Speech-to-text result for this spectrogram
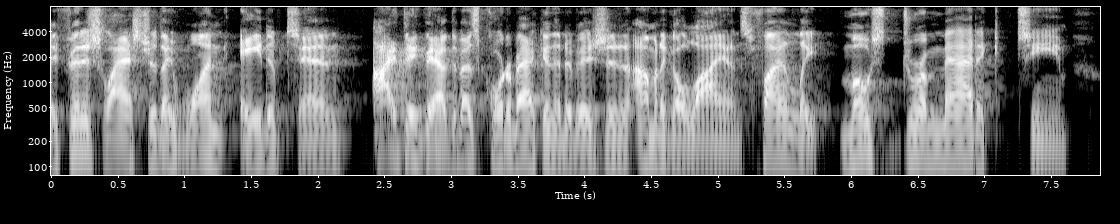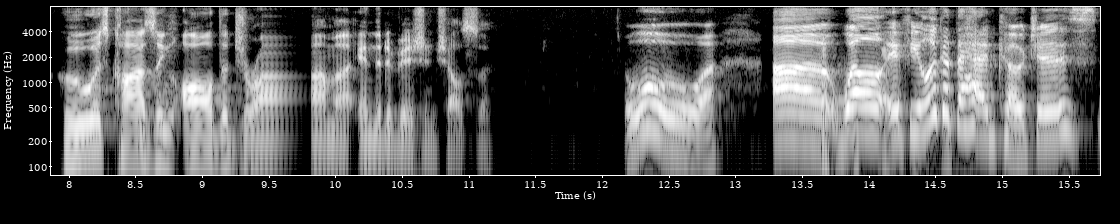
They finished last year, they won eight of 10. I think they have the best quarterback in the division. I'm going to go Lions. Finally, most dramatic team. Who is causing all the drama in the division, Chelsa? Ooh. Uh, well, if you look at the head coaches,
